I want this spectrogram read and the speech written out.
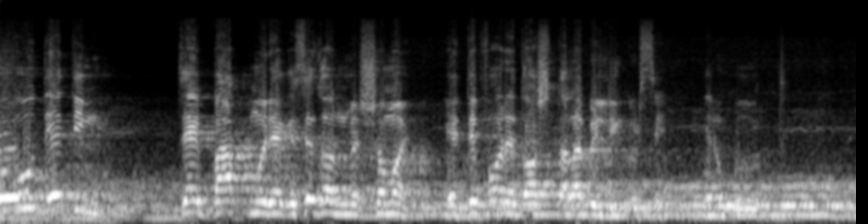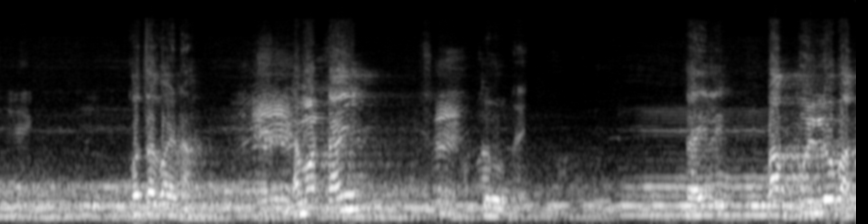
বহুত এতিম। যে বাপ মরে গেছে জন্মের সময়, এতে পরে দশতলা বিল্ডিং করছে। এরকম কথা কয় না? এমন নাই? তো তাইলে বাপ মূল্য বাদ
